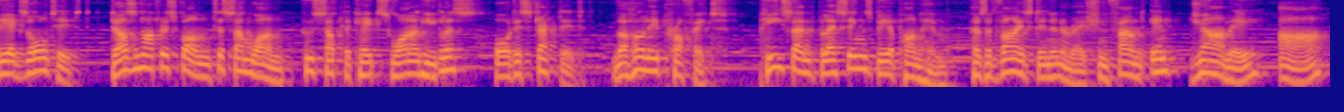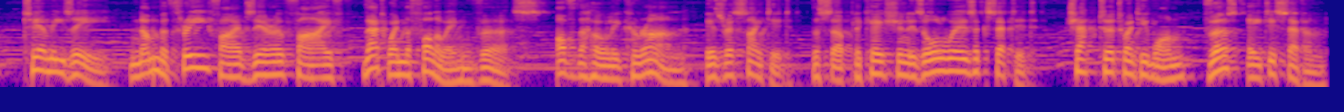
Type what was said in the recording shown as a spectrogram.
the Exalted, does not respond to someone who supplicates while heedless or distracted. The Holy Prophet, peace and blessings be upon him, has advised in a narration found in Jami R. Tirmizi, number 3505, that when the following verse of the Holy Quran is recited, the supplication is always accepted. Chapter 21, verse 87.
